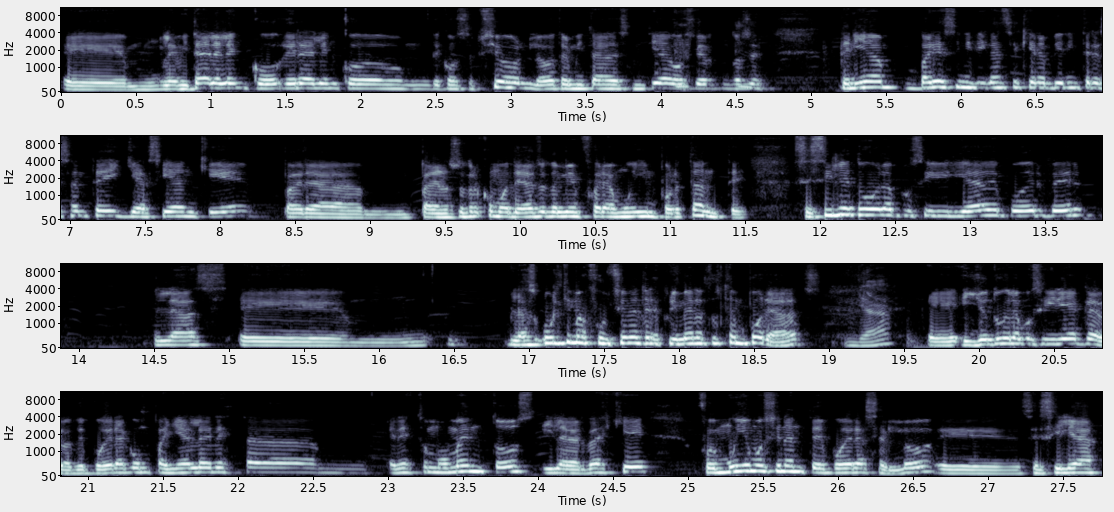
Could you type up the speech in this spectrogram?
eh, la mitad del elenco era elenco de Concepción, la otra mitad de Santiago, ¿cierto? Entonces tenía varias significancias que eran bien interesantes y que hacían que para, para nosotros como teatro también fuera muy importante. Cecilia tuvo la posibilidad de poder ver las, eh, las últimas funciones de las primeras dos temporadas ¿Ya? eh, y yo tuve la posibilidad, claro, de poder acompañarla en, esta, en estos momentos y la verdad es que fue muy emocionante poder hacerlo. Eh, Cecilia,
